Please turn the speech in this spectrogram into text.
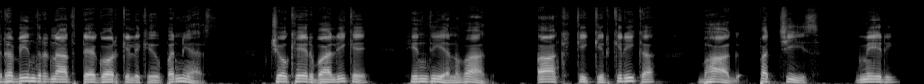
रविन्द्रनाथ टैगोर के लिखे उपन्यास, चोखेर बाली के हिंदी अनुवाद, आँख की किरकिरी का भाग पच्चीस, मेरी,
